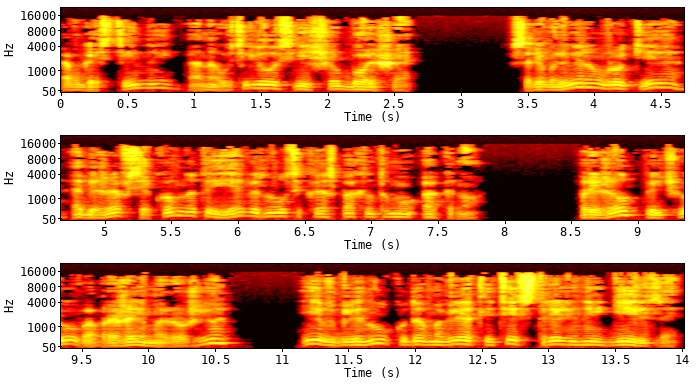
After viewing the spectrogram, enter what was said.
а в гостиной она усилилась еще больше. С револьвером в руке, обежав все комнаты, я вернулся к распахнутому окну. Прижал к плечу воображаемое ружье и взглянул, куда могли отлететь стрелянные гильзы.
